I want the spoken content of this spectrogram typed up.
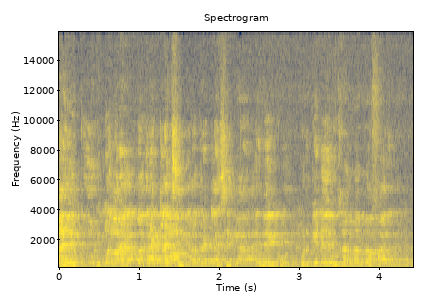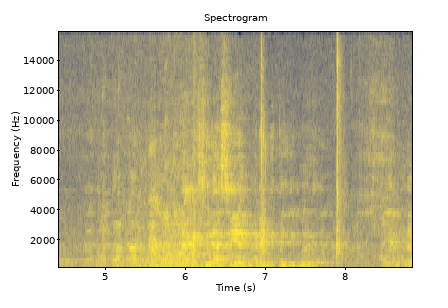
A Decur, otra, otra clásica, otra clásica. Decur, ¿por qué no dibujan más Mafalda? Una que se da siempre en este tipo de. ¿Hay alguna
